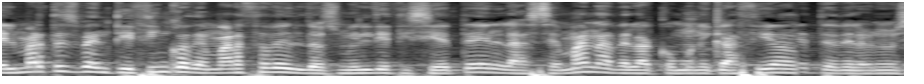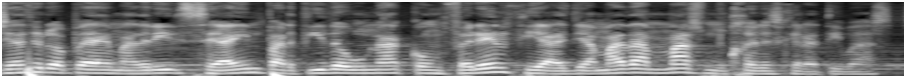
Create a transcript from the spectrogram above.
El martes 25 de marzo del 2017, en la Semana de la Comunicación de la Universidad Europea de Madrid, se ha impartido una conferencia llamada Más Mujeres Creativas,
